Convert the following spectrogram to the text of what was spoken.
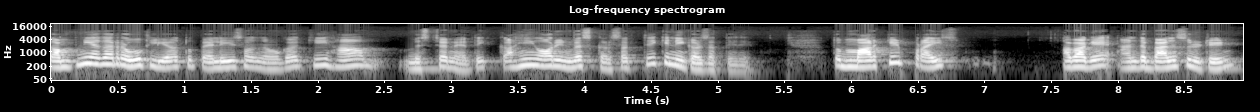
कंपनी अगर रोक लिया तो पहले ये समझना होगा कि हाँ मिस्टर नैतिक कहीं और इन्वेस्ट कर सकते कि नहीं कर सकते थे। तो मार्केट प्राइस अब आगे and the balance retain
